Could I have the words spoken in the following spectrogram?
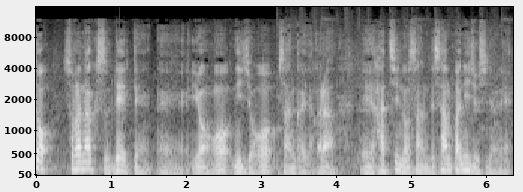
と、ソラナックス0.4を2錠を3回だから、えー、8の3で3波24だよね。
